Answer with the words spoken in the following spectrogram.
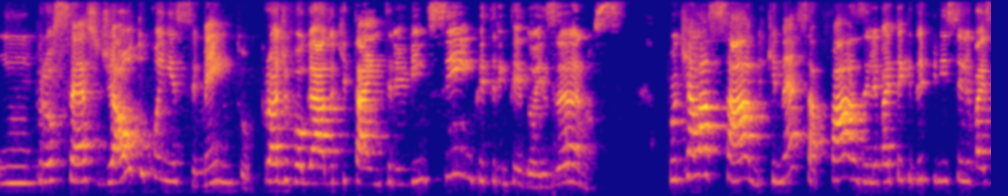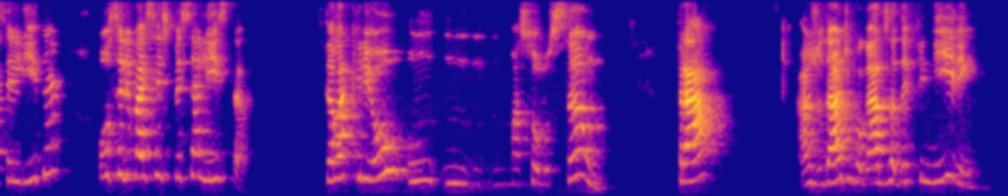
um processo de autoconhecimento para o advogado que está entre 25 e 32 anos, porque ela sabe que nessa fase ele vai ter que definir se ele vai ser líder ou se ele vai ser especialista. Então, ela criou um, um, uma solução para ajudar advogados a definirem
